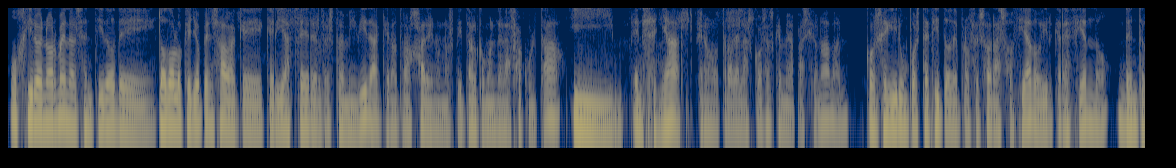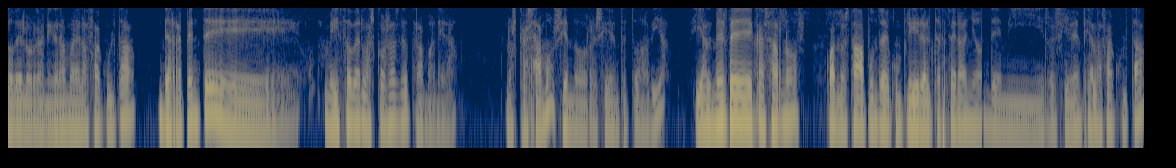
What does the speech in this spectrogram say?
un giro enorme en el sentido de todo lo que yo pensaba que quería hacer el resto de mi vida, que era trabajar en un hospital como el de la facultad y enseñar, era otra de las cosas que me apasionaban. Conseguir un puestecito de profesor asociado, ir creciendo dentro del organigrama de la facultad, de repente me hizo ver las cosas de otra manera. Nos casamos, siendo residente todavía, y al mes de casarnos cuando estaba a punto de cumplir el tercer año de mi residencia en la facultad,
